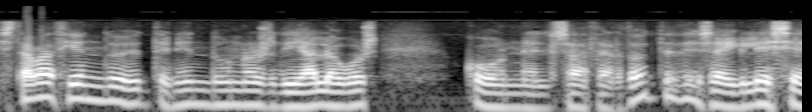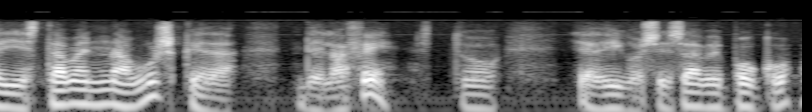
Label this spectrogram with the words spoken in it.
estaba haciendo, teniendo unos diálogos con el sacerdote de esa iglesia y estaba en una búsqueda de la fe. Esto, ya digo, se sabe poco,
